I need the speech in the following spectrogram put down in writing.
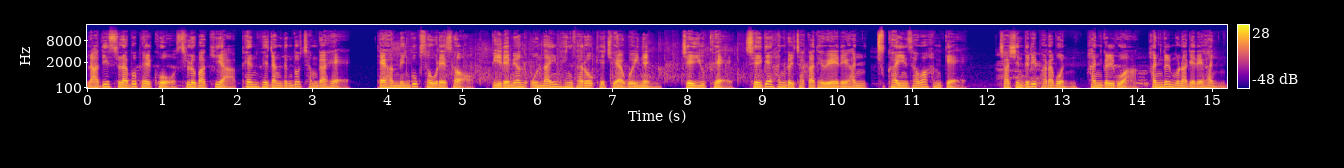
라디슬라브 벨코 슬로바키아 팬 회장 등도 참가해 대한민국 서울에서 비대면 온라인 행사로 개최하고 있는 제6회 세계 한글 작가 대회에 대한 축하 인사와 함께 자신들이 바라본 한글과 한글 문학에 대한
